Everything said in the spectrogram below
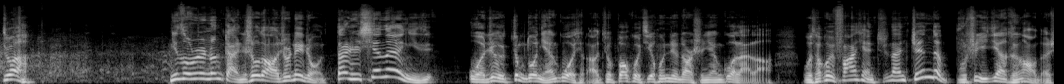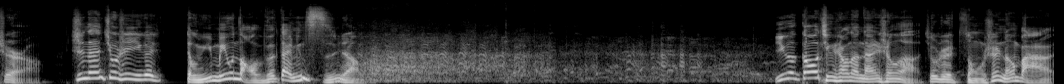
对吧？你总是能感受到就是那种，但是现在你我这个这么多年过去了，就包括结婚这段时间过来了，我才会发现直男真的不是一件很好的事儿啊，直男就是一个等于没有脑子的代名词，你知道吗？一个高情商的男生啊，就是总是能把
